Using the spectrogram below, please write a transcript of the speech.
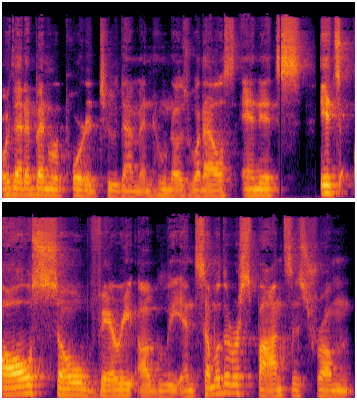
or that have been reported to them and who knows what else and it's it's all so very ugly and some of the responses from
